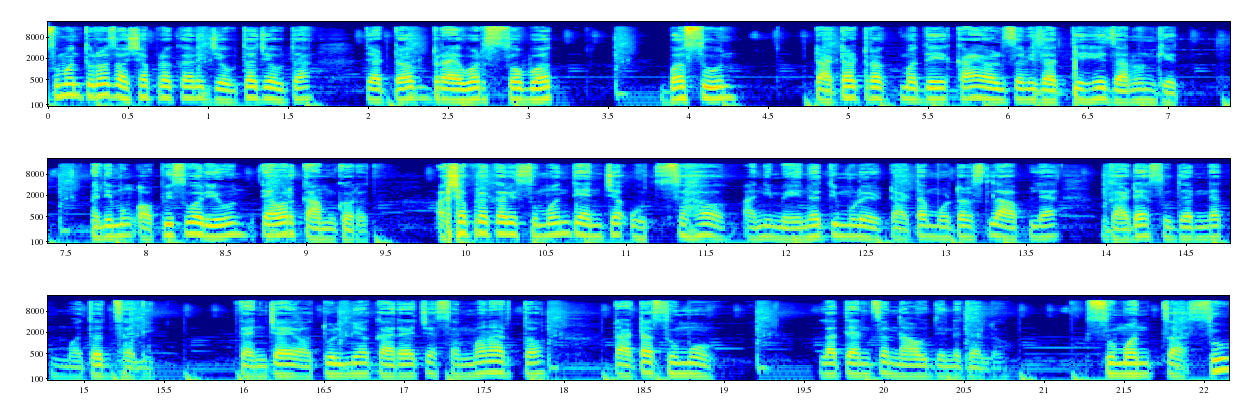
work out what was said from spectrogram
सुमंत रोज अशा प्रकारे जेवता जेवता त्या ट्रक ड्रायव्हर्ससोबत बसून टाटा ट्रकमध्ये काय अडचणी जाते हे जाणून घेत आणि मग ऑफिसवर येऊन त्यावर काम करत. अशा प्रकारे सुमंत यांच्या उत्साह आणि मेहनतीमुळे टाटा मोटर्सला आपल्या गाड्या सुधारण्यात मदत झाली. त्यांच्या या अतुलनीय कार्याच्या सन्मानार्थ टाटा सुमोला त्यांचं नाव देण्यात आलं. सुमंतचा सु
